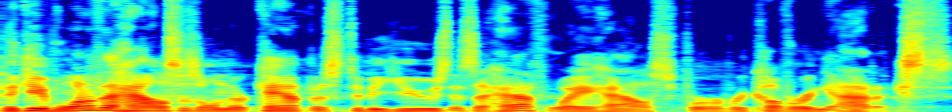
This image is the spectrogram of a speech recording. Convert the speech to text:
They gave one of the houses on their campus to be used as a halfway house for recovering addicts.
